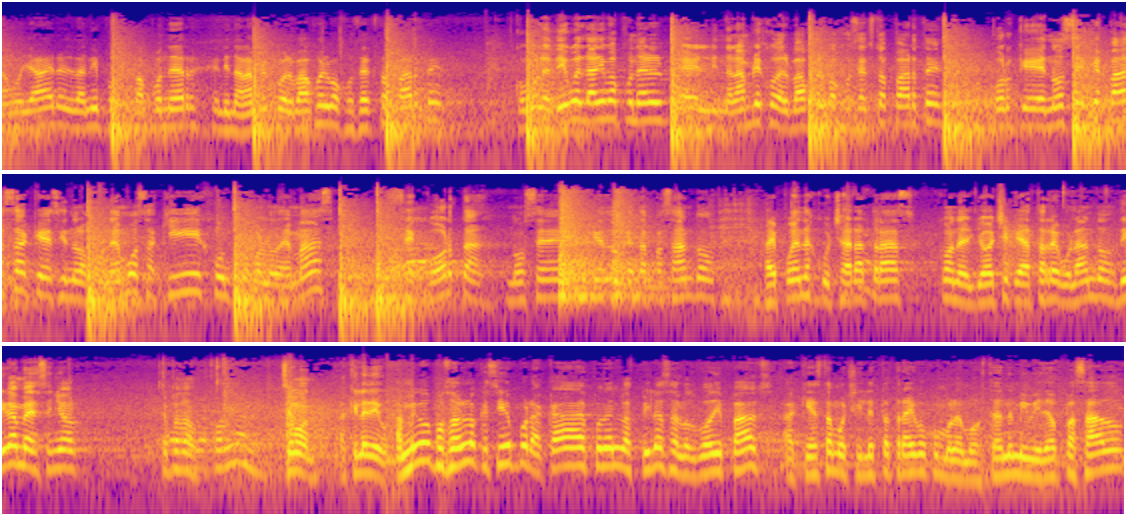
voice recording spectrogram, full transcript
Vamos ya, el Dani pues, va a poner el inalámbrico del bajo el bajo sexto aparte. Como les digo, el Dani va a poner el, inalámbrico del bajo el bajo sexto aparte, porque no sé qué pasa, que si nos lo ponemos aquí junto con lo demás, se corta. No sé qué es lo que está pasando. Ahí pueden escuchar atrás con el Yoshi que ya está regulando. Dígame, señor. ¿Qué pasó? Simón, aquí le digo. Amigos, pues ahora lo que sigue por acá es poner las pilas a los body packs. Aquí en esta mochileta traigo, como le mostré en mi video pasado,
